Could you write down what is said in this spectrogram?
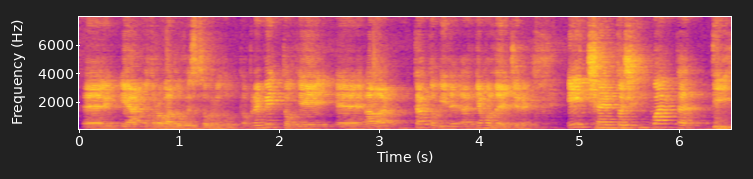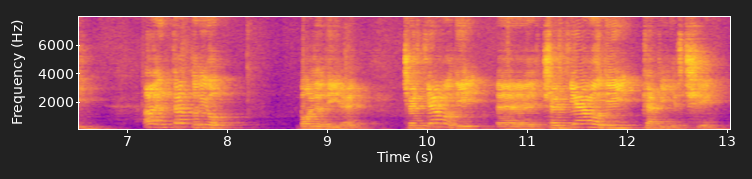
eh, e hanno trovato questo prodotto. Premetto che, eh, allora, intanto vi, andiamo a leggere, E150D. Allora, intanto io voglio dire, cerchiamo di, eh, cerchiamo di capirci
